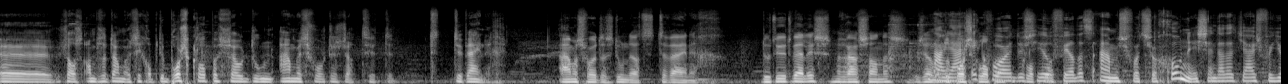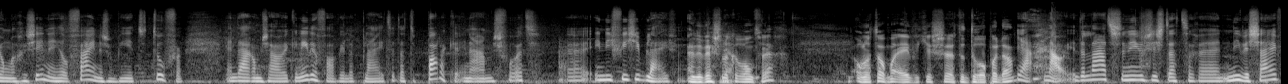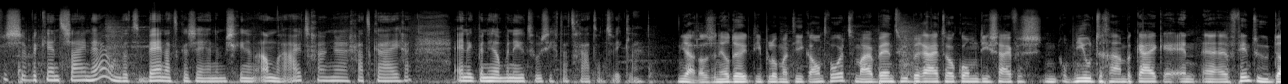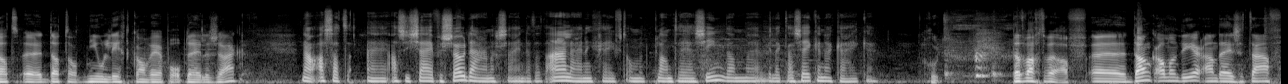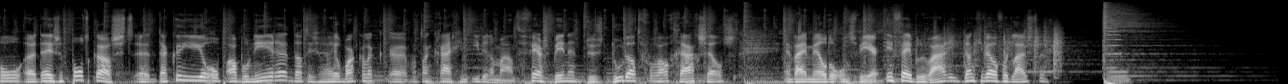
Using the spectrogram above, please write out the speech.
uh, zoals Amsterdammers zich op de borst kloppen, zo doen Amersfoorters dat te, te, te, weinig. Amersfoorters doen dat te weinig. Doet u het wel eens, mevrouw Sanders? U nou op de ja, borst kloppen? ik hoor dus heel veel dat Amersfoort zo groen is. En dat het juist voor jonge gezinnen heel fijn is om hier te toeven. En daarom zou ik in ieder geval willen pleiten dat de parken in Amersfoort uh, in die visie blijven. En de westelijke ja. rondweg? Om het toch maar eventjes uh, te droppen dan. Ja, nou, de laatste nieuws is dat er uh, nieuwe cijfers uh, bekend zijn. Hè, omdat de Bernhard-kazerne misschien een andere uitgang gaat krijgen. En ik ben heel benieuwd hoe zich dat gaat ontwikkelen. Ja, dat is een heel diplomatiek antwoord. Maar bent u bereid ook om die cijfers opnieuw te gaan bekijken? En vindt u dat, dat dat nieuw licht kan werpen op de hele zaak? Nou, als, dat, als die cijfers zodanig zijn dat het aanleiding geeft om het plan te herzien, dan wil ik daar zeker naar kijken. Goed. Dat wachten we af. Uh, dank allen weer aan deze tafel. Uh, deze podcast, uh, daar kun je je op abonneren. Dat is heel makkelijk, want dan krijg je hem iedere maand vers binnen. Dus doe dat vooral, graag zelfs. En wij melden ons weer in februari. Dankjewel voor het luisteren.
